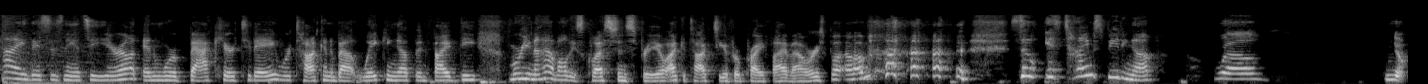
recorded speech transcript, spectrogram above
Hi, this is Nancy Yearout, and we're back here today. We're talking about waking up in 5D. Maureen, I have all these questions for you. I could talk to you for probably five hours, but um, so is time speeding up? Well, no.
